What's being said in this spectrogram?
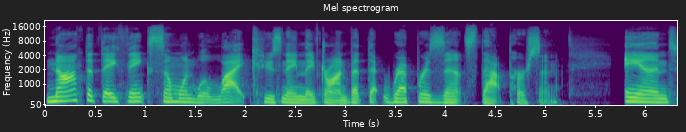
not that they think someone will like whose name they've drawn, but that represents that person. And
